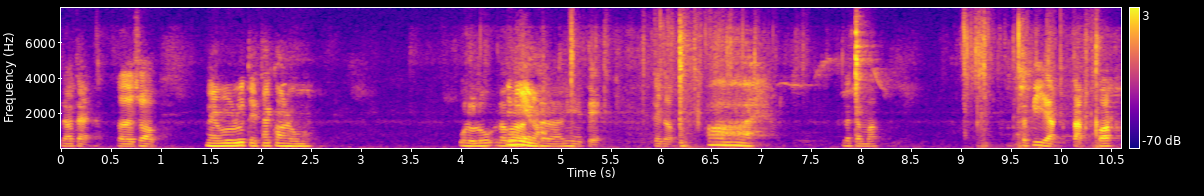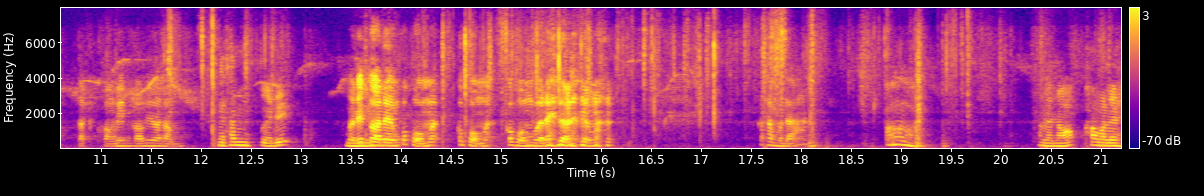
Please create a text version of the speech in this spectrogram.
แล้วแต่เราจะชอบไหนรู้รู้เตะใต้กองของมึง อุรุรุแล้วที่ก็นี่เหรอ เออนี่เตะเตะกับโอ้ยแล้วจะมักถ้าพี่อยากตัดคอร์สตัดของเล่นเขาพี่ก็ทแล้วถ้ามันเปิดได้ำเปิดได้ตัวเดิมก็ผมอะก็ผมอะก็ผมเปิดได้ตัวเดิมอะก็ธรรมดาอ๋ออะไรเนาะเข้ามาเลย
